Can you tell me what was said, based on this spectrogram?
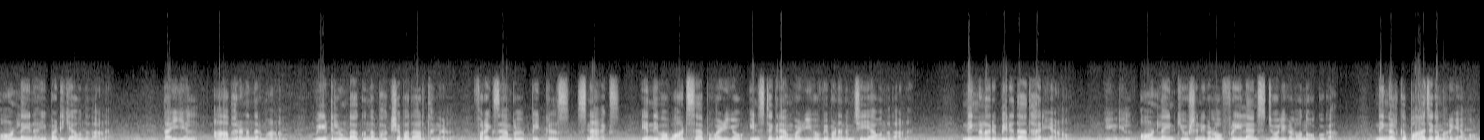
ഓൺലൈനായി പഠിക്കാവുന്നതാണ്. തയ്യൽ ആഭരണ നിർമ്മാണം വീട്ടിലുണ്ടാക്കുന്ന ഭക്ഷ്യപദാർത്ഥങ്ങൾ ഫോർ എക്സാമ്പിൾ പിക്കിൾസ് സ്നാക്സ് എന്നിവ വാട്സാപ്പ് വഴിയോ ഇൻസ്റ്റഗ്രാം വഴിയോ വിപണനം ചെയ്യാവുന്നതാണ്. നിങ്ങളൊരു ബിരുദാധാരിയാണോ? എങ്കിൽ ഓൺലൈൻ ട്യൂഷനുകളോ ഫ്രീലാൻസ് ജോലികളോ നോക്കുക. നിങ്ങൾക്ക് പാചകമറിയാമോ?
